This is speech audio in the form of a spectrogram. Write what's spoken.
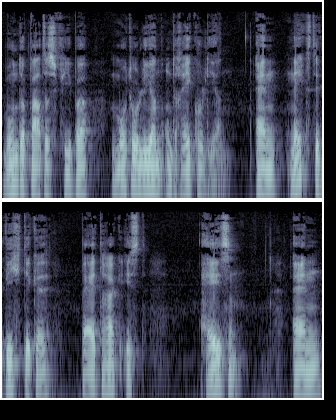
wunderbar das Fieber modulieren und regulieren. Ein nächster wichtiger Beitrag ist Eisen. Ein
